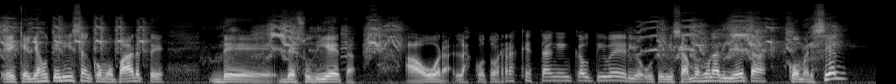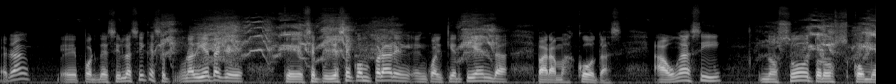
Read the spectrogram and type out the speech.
que ellas utilizan como parte de, su dieta. Ahora, las cotorras que están en cautiverio utilizamos una dieta comercial, ¿verdad? Eh, por decirlo así, que una dieta que, se pudiese comprar en, cualquier tienda para mascotas. Aún así, nosotros como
